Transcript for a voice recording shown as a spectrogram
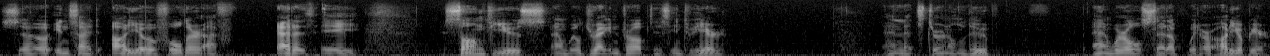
So inside audio folder I've added a song to use and we'll drag and drop this into here. And let's turn on loop and we're all set up with our audio peer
